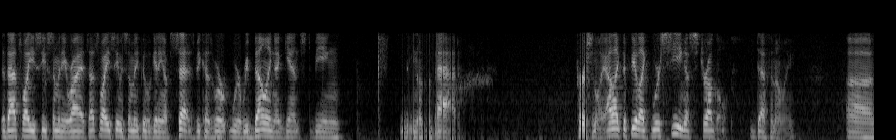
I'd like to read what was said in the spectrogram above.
That's why you see so many riots. That's why you see so many people getting upset is because we're we're rebelling against being you know the bad. Personally, I like to feel like we're seeing a struggle, definitely. Uh,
